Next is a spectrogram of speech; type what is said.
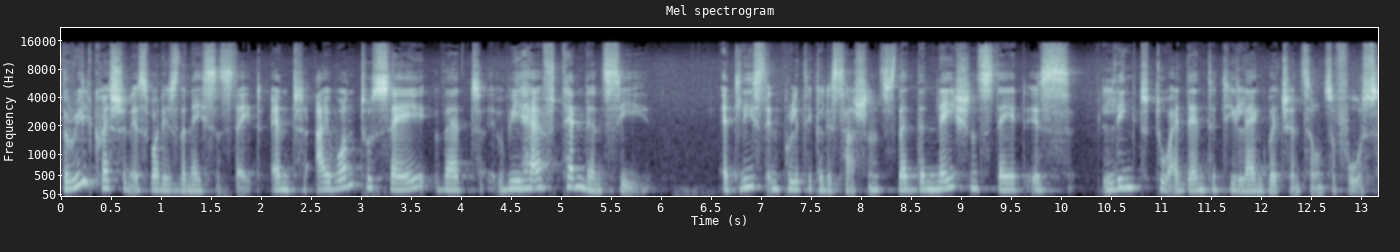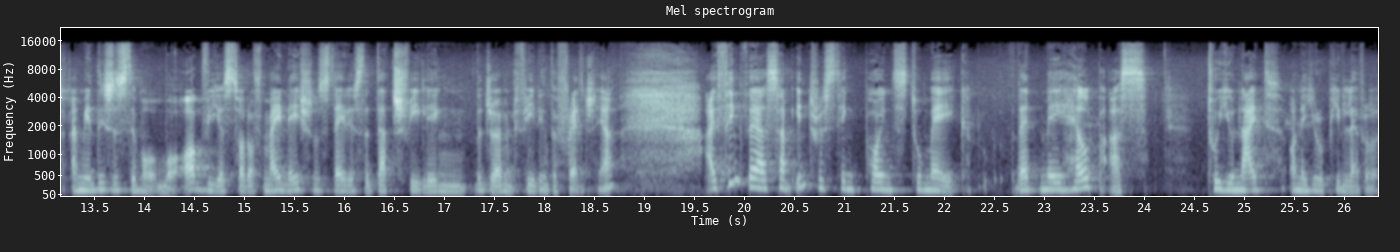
The real question is what is the nation state? And I want to say that we have tendency at least in political discussions, that the nation state is linked to identity, language, and so on and so forth. I mean, this is the more, more obvious sort of my nation state is the Dutch feeling, the German feeling, the French. Yeah, I think there are some interesting points to make that may help us to unite on a European level.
